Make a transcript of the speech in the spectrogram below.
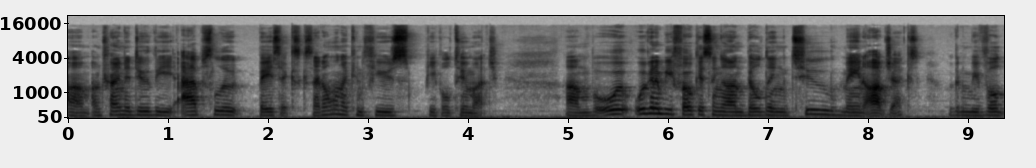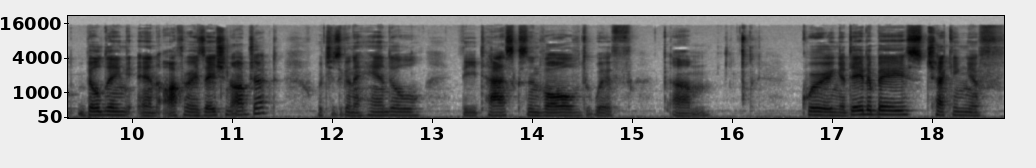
Um, I'm trying to do the absolute basics because I don't want to confuse people too much. Um, but we're, we're going to be focusing on building two main objects. We're going to be building an authorization object, which is going to handle the tasks involved with um, querying a database, checking if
